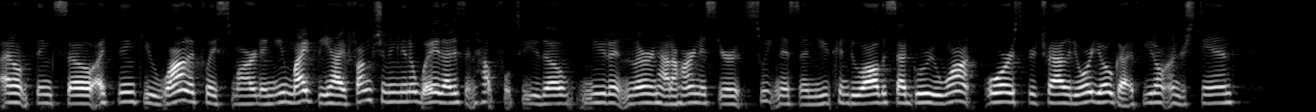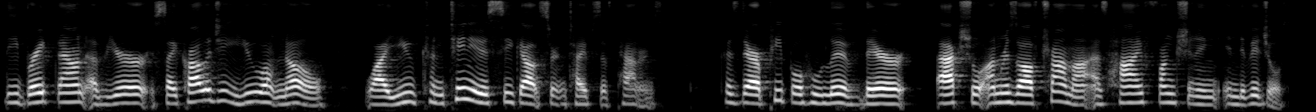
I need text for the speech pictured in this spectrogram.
I don't think so. I think you want to play smart and you might be high functioning in a way that isn't helpful to you, though. You didn't learn how to harness your sweetness and you can do all the Sadhguru you want or spirituality or yoga. If you don't understand the breakdown of your psychology, you won't know why you continue to seek out certain types of patterns. Because there are people who live their actual unresolved trauma as high functioning individuals.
